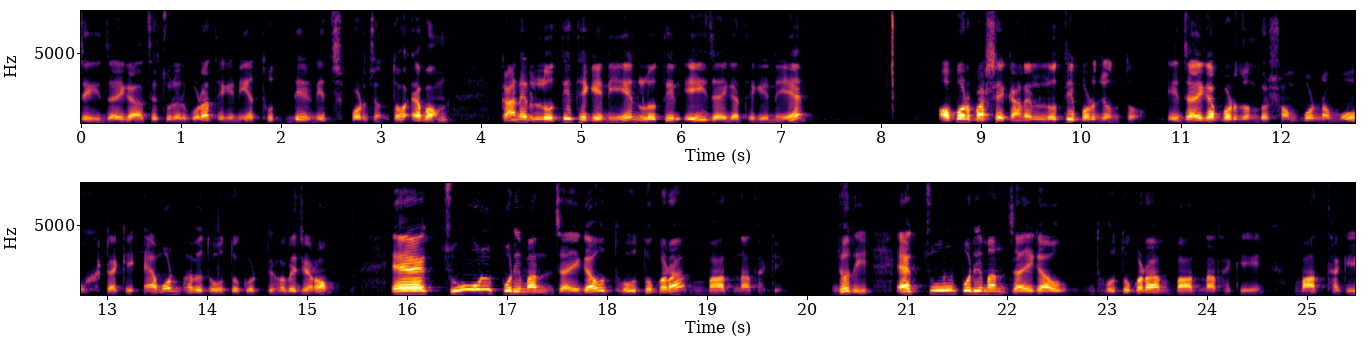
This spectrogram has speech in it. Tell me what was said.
যে জায়গা আছে, চুলের গোড়া থেকে নিয়ে থুতনির নিচ পর্যন্ত এবং কানের লতি থেকে নিয়ে, লতির এই জায়গা থেকে নিয়ে অপর পাশে কানের লতি পর্যন্ত, এই জায়গা পর্যন্ত সম্পূর্ণ মুখটাকে এমনভাবে ধৌত করতে হবে যেন এক চুল পরিমাণ জায়গাও ধৌত করা বাদ না থাকে। যদি এক চুল পরিমাণ জায়গাও ধৌত করা বাদ না থাকে বাদ থাকে,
